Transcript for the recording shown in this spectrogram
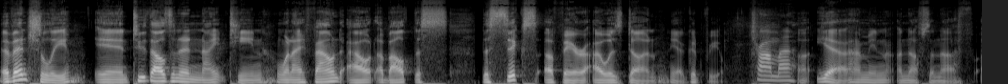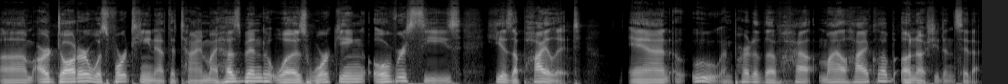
Eventually, in 2019, when I found out about this, the sixth affair, I was done. Yeah, good for you. Trauma. Uh, yeah, I mean, enough's enough. Um, our daughter was 14 at the time. My husband was working overseas. He is a pilot. And ooh, I'm part of the Hi- Mile High Club. Oh no, she didn't say that.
